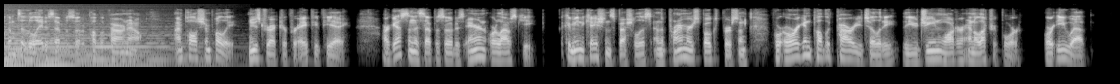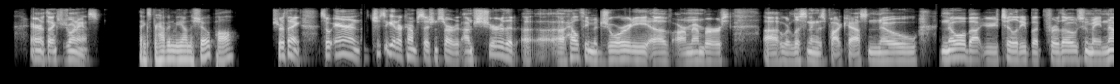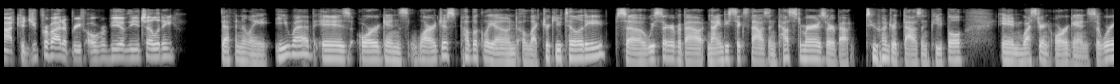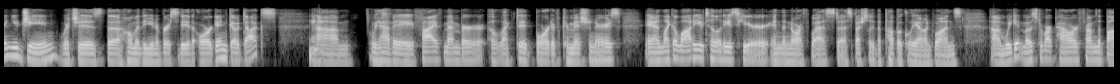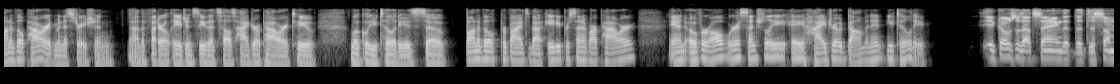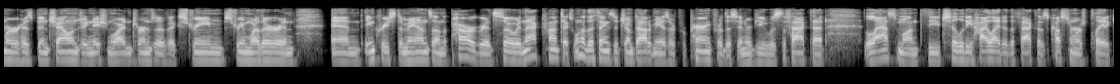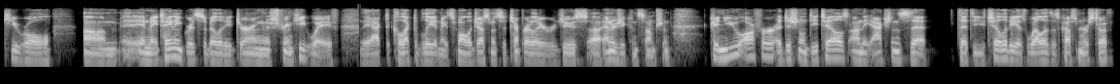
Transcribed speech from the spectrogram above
Welcome to the latest episode of Public Power Now. I'm Paul Ciampoli, News Director for APPA. Our guest in this episode is Aaron Orlowski, a communications specialist and the primary spokesperson for Oregon Public Power Utility, the Eugene Water and Electric Board, or EWEB. Aaron, thanks for joining us. Thanks for having me on the show, Paul. Sure thing. So, Aaron, just to get our conversation started, I'm sure that a, a healthy majority of our members uh, who are listening to this podcast know know about your utility. But for those who may not, could you provide a brief overview of the utility? Definitely. EWEB is Oregon's largest publicly owned electric utility. So we serve about 96,000 customers or about 200,000 people in Western Oregon. So we're in Eugene, which is the home of the University of the Oregon. Go Ducks. Mm-hmm. Um, we have a five member elected board of commissioners. And like a lot of utilities here in the Northwest, especially the publicly owned ones, um, we get most of our power from the Bonneville Power Administration, uh, the federal agency that sells hydropower to local utilities. So Bonneville provides about 80% of our power. And overall, we're essentially a hydro dominant utility it goes without saying that, that this summer has been challenging nationwide in terms of extreme extreme weather and and increased demands on the power grid. So in that context, one of the things that jumped out at me as I was preparing for this interview was the fact that last month the utility highlighted the fact that its customers played a key role um, in maintaining grid stability during an extreme heat wave. They acted collectively and made small adjustments to temporarily reduce uh, energy consumption. Can you offer additional details on the actions that that the utility as well as its customers took?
